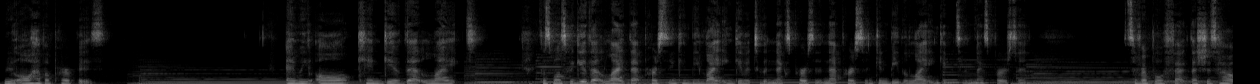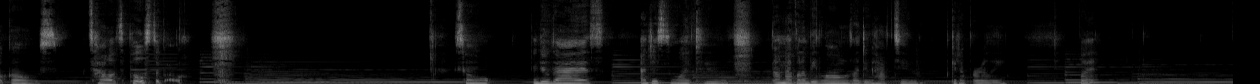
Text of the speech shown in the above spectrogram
We all have a purpose. And we all can give that light because once we give that light, that person can be light and give it to the next person. And that person can be the light and give it to the next person. It's a ripple effect. That's just how it goes. It's how it's supposed to go. So, you guys, I just want to. I'm not to be long I do have to get up early. But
